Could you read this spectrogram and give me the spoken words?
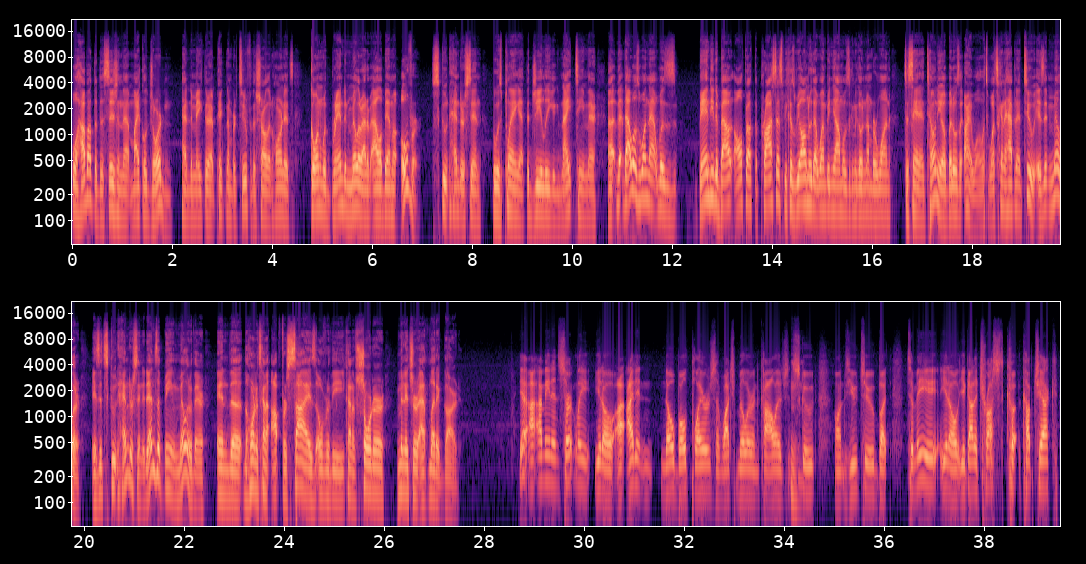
Well, how about the decision that Michael Jordan had to make there at pick number two for the Charlotte Hornets, going with Brandon Miller out of Alabama over Scoot Henderson, who was playing at the G League Ignite team there. Uh, th- that was one that was bandied about all throughout the process because we all knew that Wembanyama was going to go number one to San Antonio, but it was like, all right, well, what's, what's going to happen at two? Is it Miller? Is it Scoot Henderson? It ends up being Miller there, and the, the Hornets kind of opt for size over the kind of shorter, miniature athletic guard. Yeah, I, I mean, and certainly, you know, I, I didn't know both players. I watched Miller in college and mm-hmm. Scoot on YouTube, but to me, you know, you got to trust Kupchak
